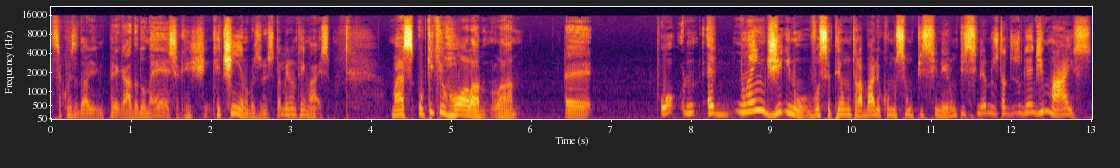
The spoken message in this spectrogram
essa coisa da empregada doméstica que, que tinha no Brasil. Isso também não tem mais. Mas o que que rola lá? É, o- é- não é indigno você ter um trabalho como ser um piscineiro. Um piscineiro nos Estados Unidos ganha demais.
